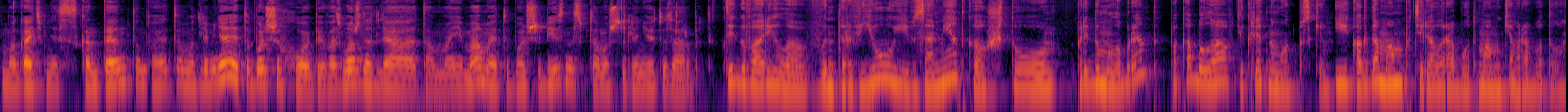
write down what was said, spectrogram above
помогать мне с контентом. Поэтому для меня это больше хобби. Возможно, для там, моей мамы это больше бизнес, потому что для нее это заработок. Ты говорила в интервью и в заметках, что придумала бренд, пока была в декретном отпуске. И когда мама потеряла работу, мама кем работала?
